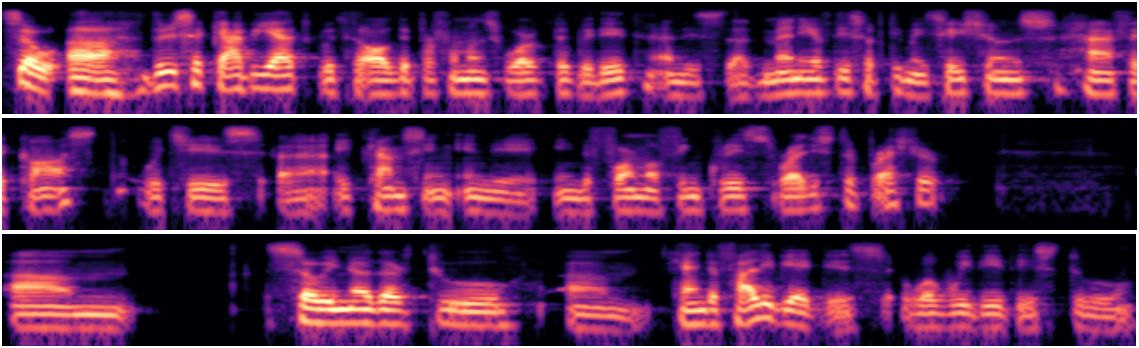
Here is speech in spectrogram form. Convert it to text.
So uh, there is a caveat with all the performance work that we did, and is that many of these optimizations have a cost, which is uh, it comes in in the in the form of increased register pressure. Um, so in order to um, kind of alleviate this, what we did is to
